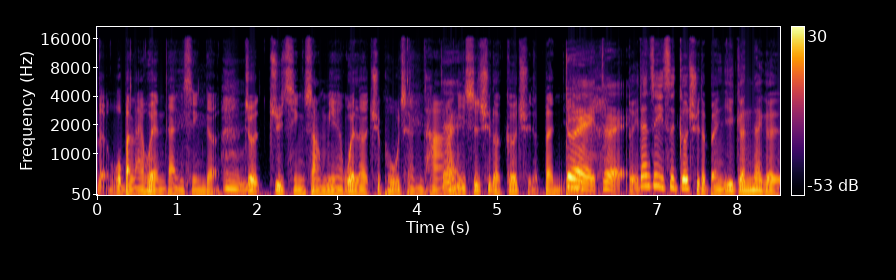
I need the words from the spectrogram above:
的，我本来会很担心的。嗯，就剧情上面，为了去铺陈它，你失去了歌曲的本意。对对对，但这一次歌曲的本意跟那个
